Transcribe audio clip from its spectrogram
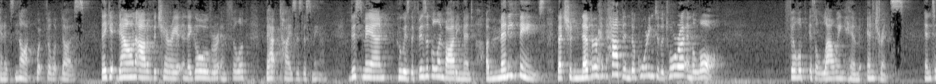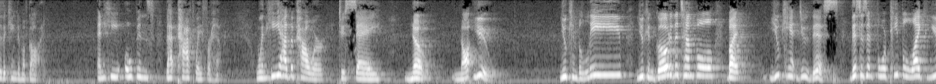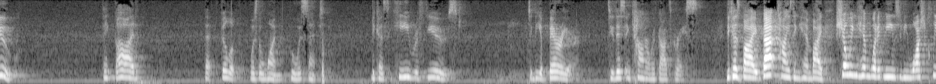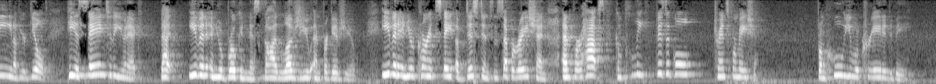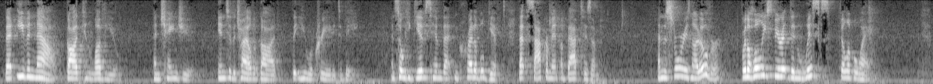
And it's not what Philip does. They get down out of the chariot and they go over, and Philip baptizes this man. This man, who is the physical embodiment of many things that should never have happened according to the Torah and the law, Philip is allowing him entrance into the kingdom of God. And he opens that pathway for him when he had the power to say, No, not you. You can believe, you can go to the temple, but you can't do this. This isn't for people like you. Thank God that Philip was the one who was sent because he refused to be a barrier to this encounter with God's grace. Because by baptizing him, by showing him what it means to be washed clean of your guilt, he is saying to the eunuch that even in your brokenness, God loves you and forgives you even in your current state of distance and separation, and perhaps complete physical transformation from who you were created to be, that even now God can love you and change you into the child of God that you were created to be. And so he gives him that incredible gift, that sacrament of baptism. And the story is not over, for the Holy Spirit then whisks Philip away.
